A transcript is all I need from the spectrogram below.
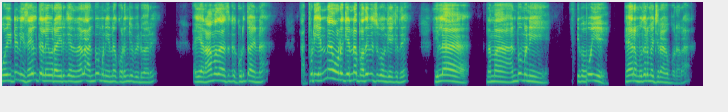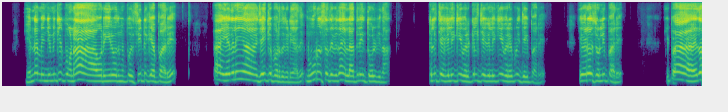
போயிட்டு நீ செயல் தலைவராக இருக்கிறதுனால அன்புமணி என்ன குறைஞ்சு போயிடுவார்? ஐயா ராமதாஸுக்கு கொடுத்தா என்ன? அப்படி என்ன உனக்கு என்ன பதவி சுகம் கேட்குது இல்லை நம்ம அன்புமணி இப்போ போய் நேர முதலமைச்சராக போகிறாரா என்ன மிஞ்சி மிஞ்சி போனால் ஒரு இருபது முப்பது சீட்டு கேட்பாரு எதுலையும் ஜெயிக்க போகிறது கிடையாது நூறு சதவீதம் எல்லாத்துலேயும் தோல்வி தான் கிழிச்ச கிளிக்கு இவர் கிழிச்ச கிளிக்கு இவர் எப்படி ஜெயிப்பார் இவரே சொல்லிப்பார் இப்போ ஏதோ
